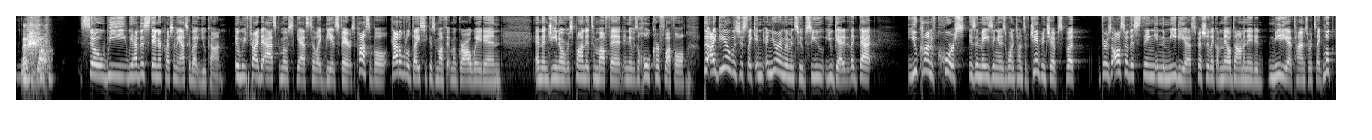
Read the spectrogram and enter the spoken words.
Let's go. so we we have this standard question we ask about UConn. And we've tried to ask most guests to like be as fair as possible. Got a little dicey because Muffet McGraw weighed in. And then Geno responded to Muffet, and it was a whole kerfluffle. The idea was just like, and, and you're in women's hoops, so you you get it. Like that, UConn, of course, is amazing and has won tons of championships, but there's also this thing in the media, especially like a male dominated media at times where it's like, look,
